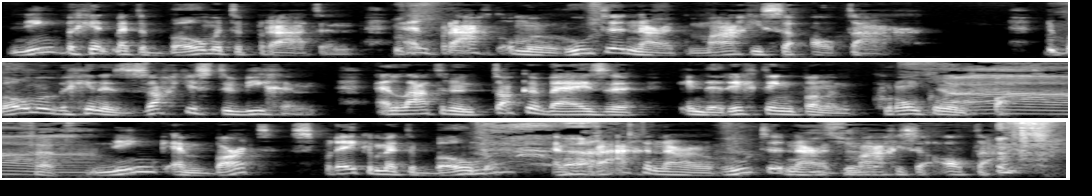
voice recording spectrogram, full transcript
Nink begint met de bomen te praten en vraagt om een route naar het magische altaar. De bomen beginnen zachtjes te wiegen en laten hun takken wijzen in de richting van een kronkelend pad. Vet. Nink en Bart spreken met de bomen en vragen naar een route naar het magische altaar.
